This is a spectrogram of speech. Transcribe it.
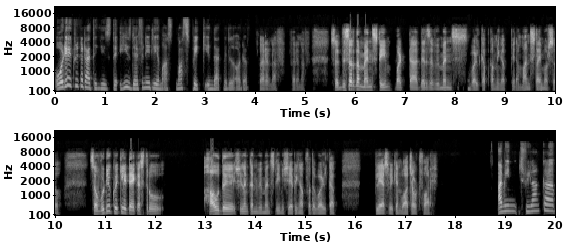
ODI cricket, I think he's de- he's definitely a must must pick in that middle order. Fair enough. Fair enough. So these are the men's team, but uh, there is a women's World Cup coming up in a month's time or so. So would you quickly take us through how the Sri Lankan women's team is shaping up for the World Cup? Players we can watch out for. I mean, Sri Lanka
